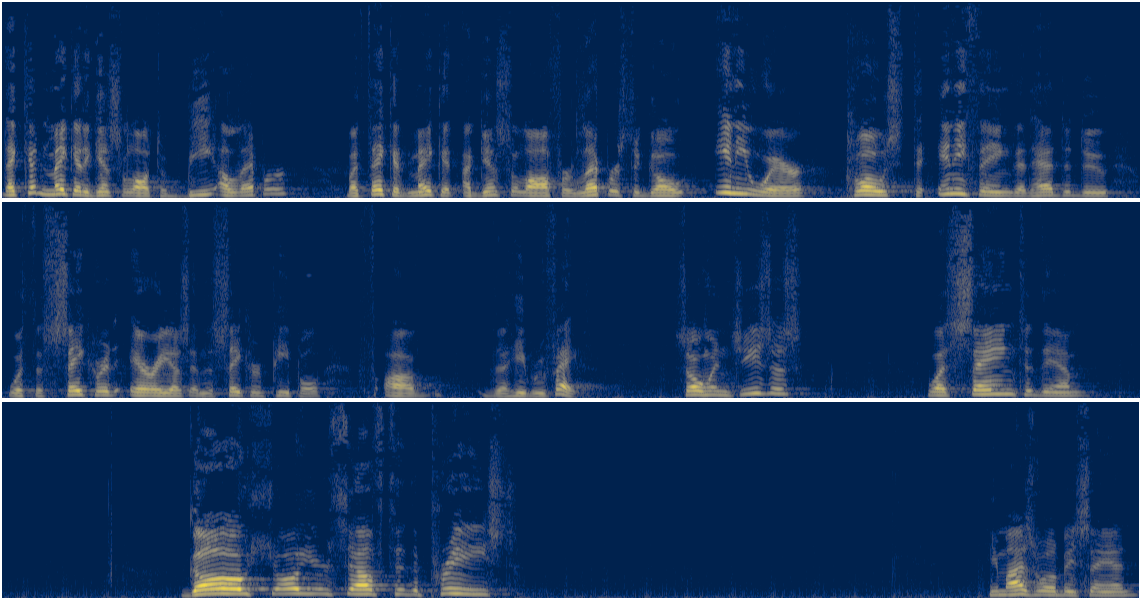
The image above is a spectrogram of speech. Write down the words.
they couldn't make it against the law to be a leper, but they could make it against the law for lepers to go anywhere close to anything that had to do with the sacred areas and the sacred people of the Hebrew faith. So when Jesus was saying to them, Go show yourself to the priest. He might as well be saying,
